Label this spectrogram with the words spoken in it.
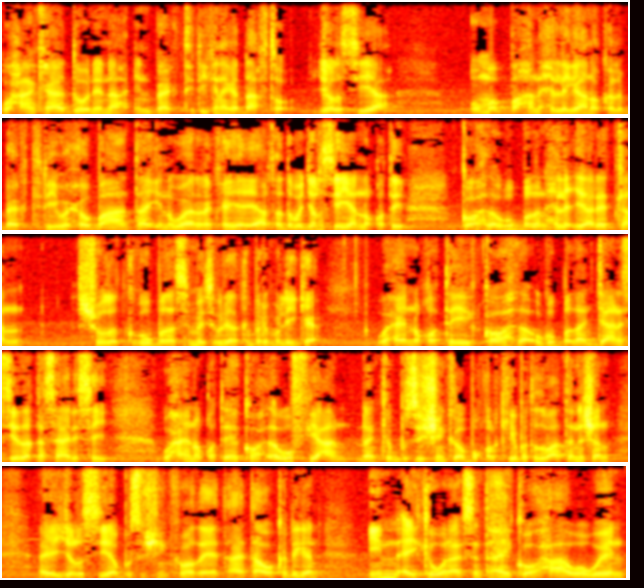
waxaan kaa doonaynaa in bakteriga naga dhaafto. Chelsea uma baahna xilligan oo kale bakteria waxay u baahan tahay in weerarka ay ciyaarto. Haddaba chelsea ayaa noqotay kooxda ugu badan xilli ciyaareedkan shuudadka ugu badan sameysay horyaalka brmeliga waxay noqotay kooxda ugu badan jaanisyada khasaarisay waxay noqotay kooxda ugu fiican dhanka bosishinka oo boqolkiiba toddobaatan shan ay chelsea bosishinkooda ay tahay. Taa oo ka dhigan in ay ka wanaagsan tahay kooxaha waaweyn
